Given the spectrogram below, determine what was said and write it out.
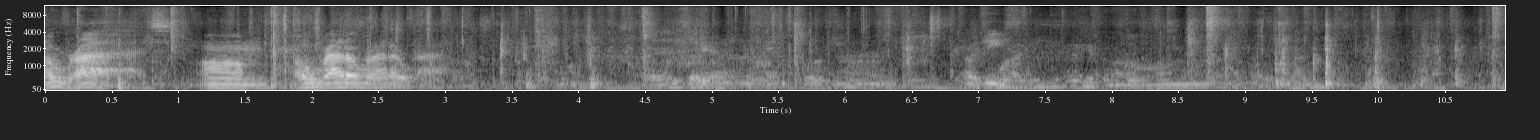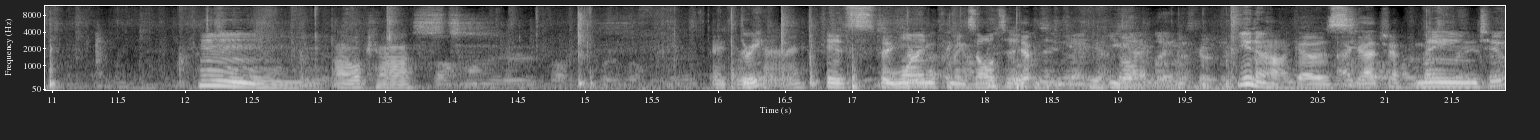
All right. um, Alright, alright, All right. All right. All right. Hmm. I will cast a Three. three carry. It's one from Exalted. and then yeah, you got it. You know how it goes. I gotcha. Main two.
